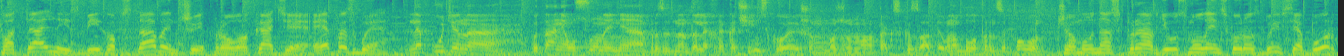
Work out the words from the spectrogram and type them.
Фатальний збіг обставин чи провокація ФСБ. Для Путіна питання усунення президента Леха Качинського, якщо ми можемо так сказати, воно було принциповим. Чому насправді у Смоленську розбився борт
